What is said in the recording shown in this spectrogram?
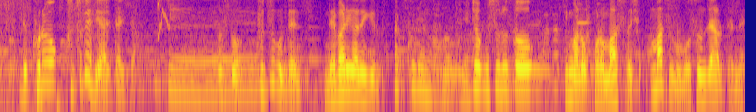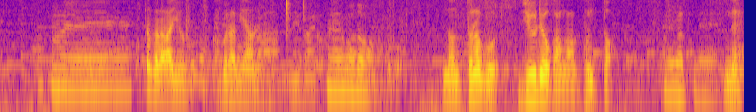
すか？でこれをくっつけてやりたいん。だへそうするとくっつくんで粘りができる。えするんだ。癒着すると今のこの松と一緒。松も結んであるんでね。へだからああいう膨らみある。えなるほど。なんとなく重量感がぐんとありますね。ね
